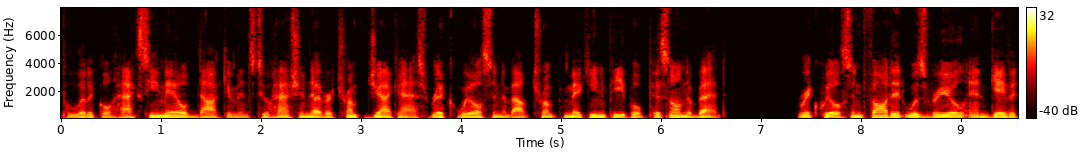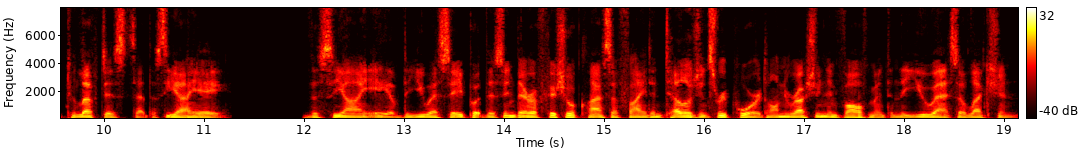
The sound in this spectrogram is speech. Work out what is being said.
Political hacks emailed documents to hash and ever Trump jackass Rick Wilson about Trump making people piss on the bed. Rick Wilson thought it was real and gave it to leftists at the CIA. The CIA of the USA put this in their official classified intelligence report on Russian involvement in the U.S. election.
